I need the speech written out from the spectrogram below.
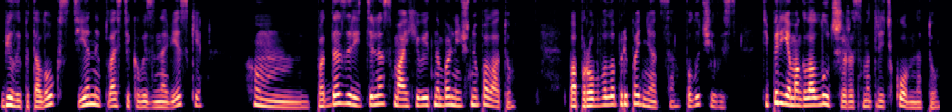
Белый потолок, стены, пластиковые занавески. Хм, подозрительно смахивает на больничную палату. Попробовала приподняться. Получилось. Теперь я могла лучше рассмотреть комнату.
